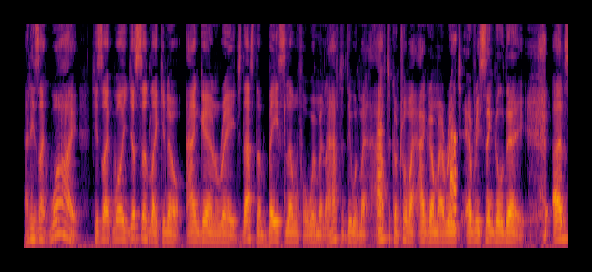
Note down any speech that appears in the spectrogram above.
And he's like, why? She's like, well, you just said like you know anger and rage. That's the base level for women. I have to deal with my, I have to control my anger and my rage every single day. And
